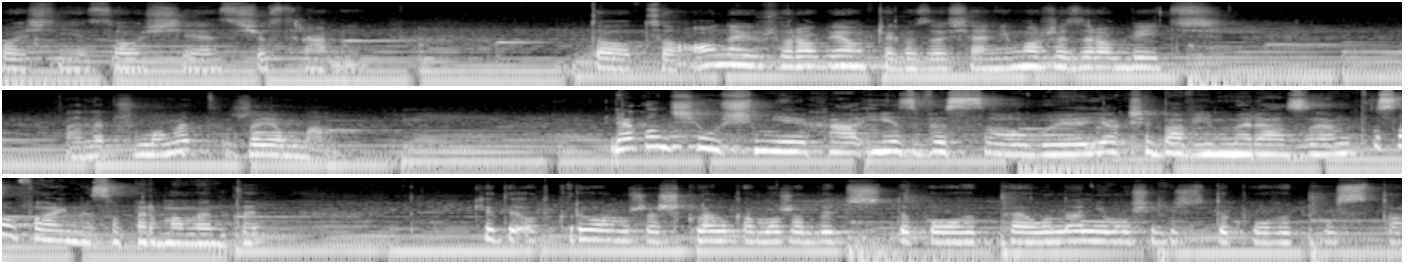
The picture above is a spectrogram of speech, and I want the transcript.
właśnie Zosię z siostrami. To, co one już robią, czego Zosia nie może zrobić. Najlepszy moment, że ją mam. Jak on się uśmiecha i jest wesoły, jak się bawimy razem, to są fajne, super momenty. Kiedy odkryłam, że szklanka może być do połowy pełna, nie musi być do połowy pusta.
